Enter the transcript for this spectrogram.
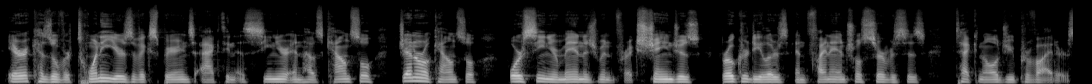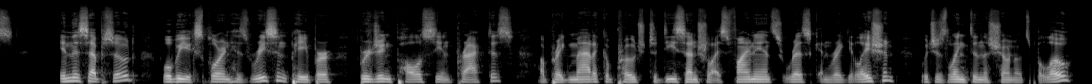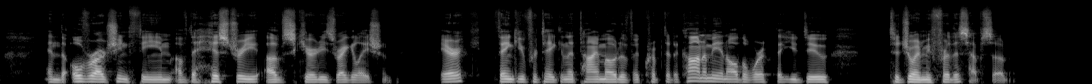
Eric has over 20 years of experience acting as senior in house counsel, general counsel, or senior management for exchanges, broker dealers, and financial services technology providers. In this episode, we'll be exploring his recent paper, Bridging Policy and Practice A Pragmatic Approach to Decentralized Finance, Risk, and Regulation, which is linked in the show notes below, and the overarching theme of the history of securities regulation. Eric, thank you for taking the time out of Encrypted Economy and all the work that you do to join me for this episode.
